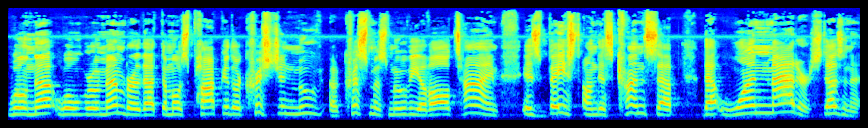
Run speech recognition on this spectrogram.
will, not, will remember that the most popular Christian movie, uh, Christmas movie of all time is based on this concept that one matters, doesn't it?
